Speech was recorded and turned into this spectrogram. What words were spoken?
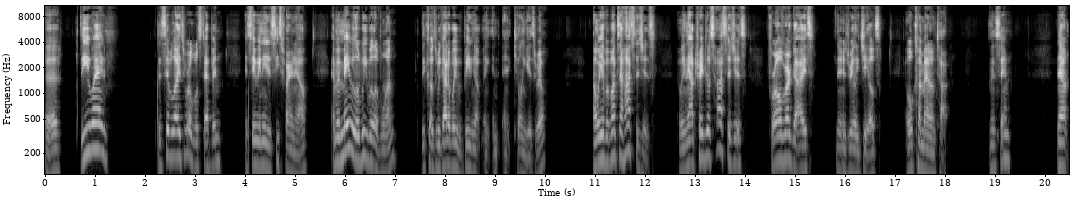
uh, the UN, the civilized world, will step in and say we need a ceasefire now, and then maybe we will have won because we got away with beating up and, and, and killing Israel, and we have a bunch of hostages, and we now trade those hostages for all of our guys in Israeli jails, and we'll come out on top. You understand? Now,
